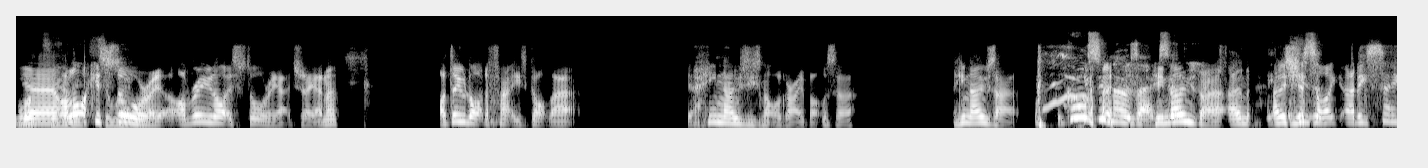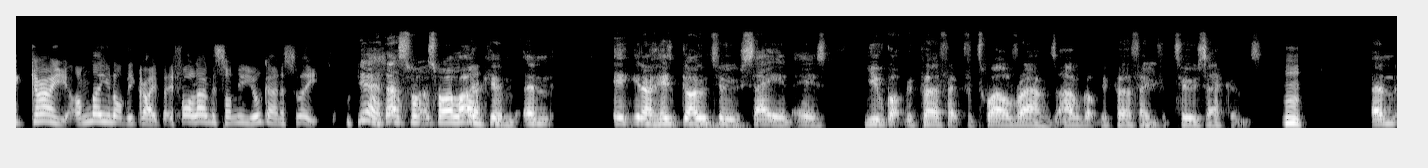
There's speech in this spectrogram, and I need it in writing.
Yeah, I like his to win. story. I really like his story actually, and I, I do like the fact he's got that. He knows he's not a great boxer. He knows that. Of course, he knows that. he knows that, and and it's just a- like, and he said, "Great, I know you're not be great, but if I learn this on you, you're going to sleep." Yeah, that's what that's why I like him. And it, you know, his go-to saying is, "You've got to be perfect for twelve rounds. I've got to be perfect for two seconds." Mm. And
